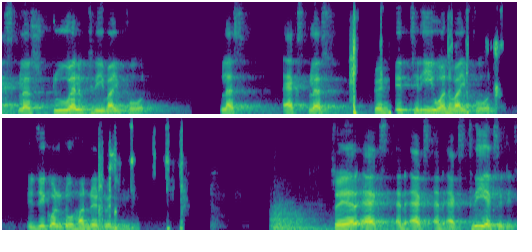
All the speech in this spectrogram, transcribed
x plus 12 3 by 4 plus x plus 23 1 by 4 is equal to 120. So here x and x and x, 3x it is.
